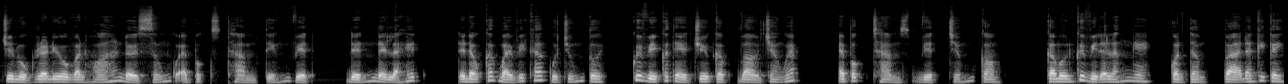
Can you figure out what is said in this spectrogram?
chuyên mục Radio Văn hóa Đời Sống của Epoch Time tiếng Việt đến đây là hết. Để đọc các bài viết khác của chúng tôi, quý vị có thể truy cập vào trang web epochtimesviet.com. Cảm ơn quý vị đã lắng nghe, quan tâm và đăng ký kênh.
